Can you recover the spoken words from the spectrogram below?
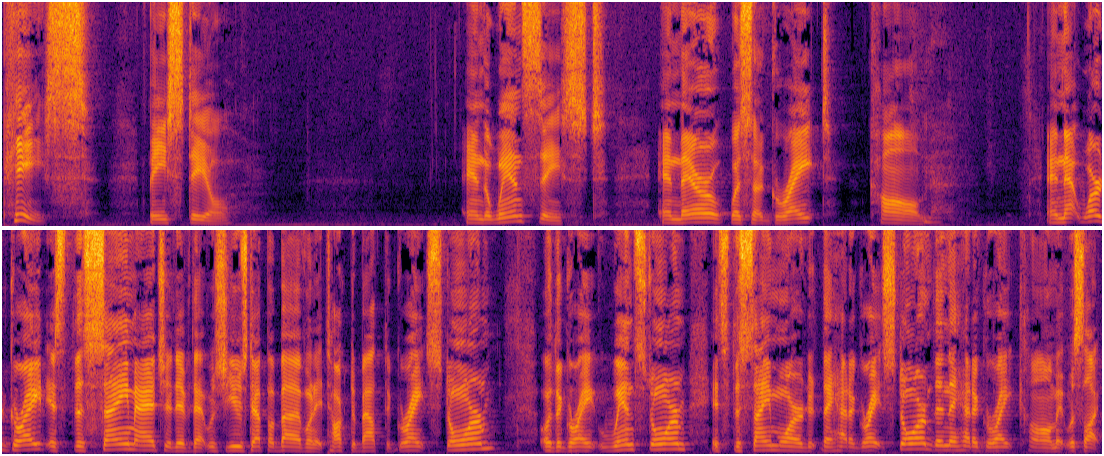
Peace, be still. And the wind ceased, and there was a great calm. And that word great is the same adjective that was used up above when it talked about the great storm or the great windstorm. It's the same word. They had a great storm, then they had a great calm. It was like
